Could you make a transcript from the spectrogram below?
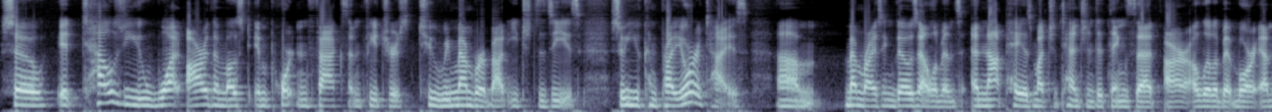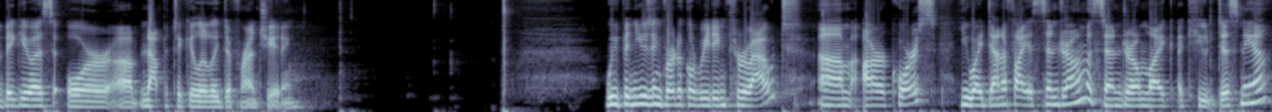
So it tells you what are the most important facts and features to remember about each disease. So you can prioritize um, memorizing those elements and not pay as much attention to things that are a little bit more ambiguous or um, not particularly differentiating. We've been using vertical reading throughout um, our course. You identify a syndrome, a syndrome like acute dyspnea,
